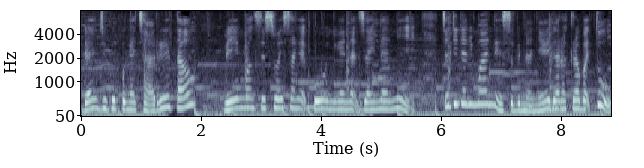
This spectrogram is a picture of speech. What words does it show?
dan juga pengacara tahu Memang sesuai sangat pun dengan Nat Zainal ni. Jadi dari mana sebenarnya darah kerabat tu?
